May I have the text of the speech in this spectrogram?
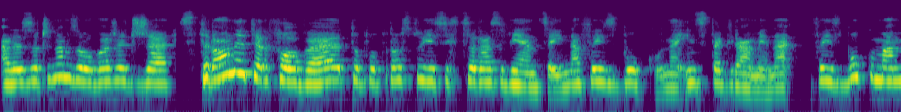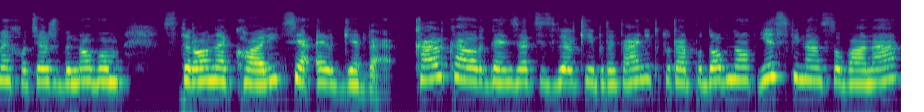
ale zaczynam zauważyć, że strony terfowe to po prostu jest ich coraz więcej. Na Facebooku, na Instagramie. Na Facebooku mamy chociażby nową stronę Koalicja LGB. Kalka organizacji z Wielkiej Brytanii, która podobno jest finansowana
